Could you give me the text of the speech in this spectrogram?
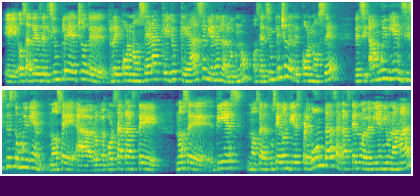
eh, o sea, desde el simple hecho de reconocer aquello que hace bien el alumno, o sea, el simple hecho de reconocer, decir, ah, muy bien, hiciste esto muy bien, no sé, a lo mejor sacaste, no sé, 10, no sé, pusieron 10 preguntas, sacaste 9 bien y una mal,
